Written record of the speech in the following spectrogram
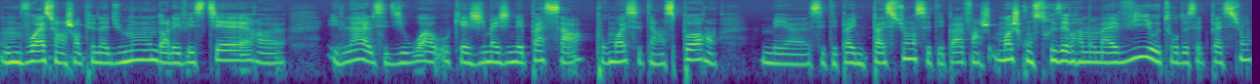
on me voit sur un championnat du monde, dans les vestiaires. Et là, elle s'est dit waouh, ok, j'imaginais pas ça. Pour moi, c'était un sport, mais euh, c'était pas une passion. C'était pas. Enfin, moi, je construisais vraiment ma vie autour de cette passion,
